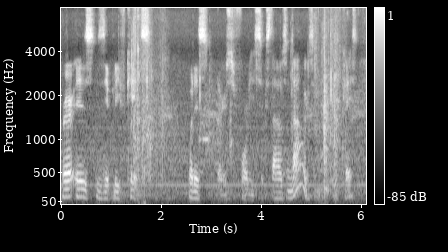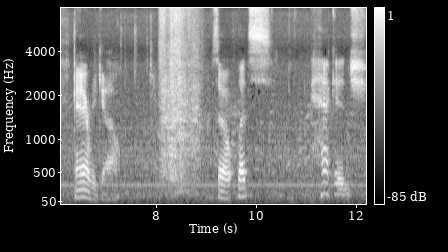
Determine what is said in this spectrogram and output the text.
Where is the briefcase? What is there's forty-six thousand dollars in that briefcase? There we go. So let's package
